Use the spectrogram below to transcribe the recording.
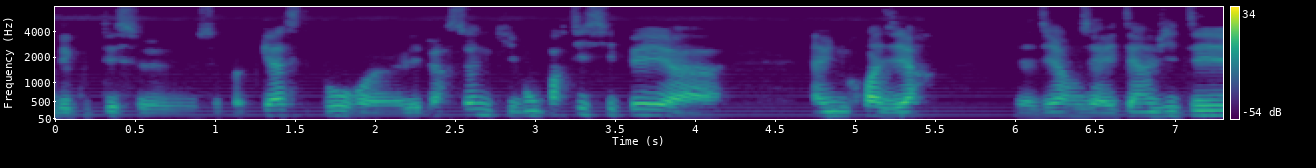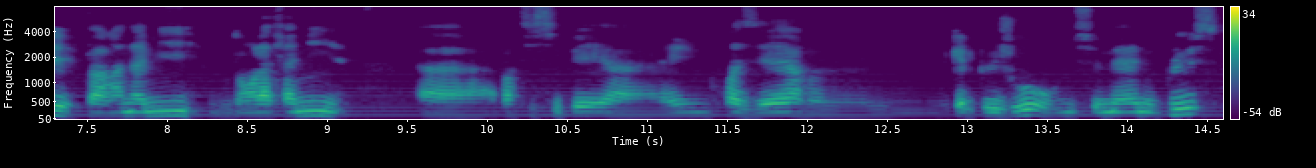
d'écouter ce, podcast pour euh, les personnes qui vont participer à, à une croisière. C'est-à-dire, vous avez été invité par un ami ou dans la famille à participer à une croisière euh, de quelques jours, une semaine ou plus.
